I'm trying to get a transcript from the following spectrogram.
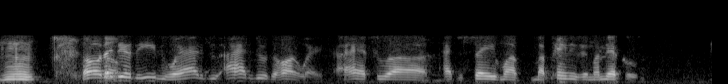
hmm Oh, they So- did it the easy way. I had to do. I had to do it the hard way. I had to. uh had to save my my pennies and my nickels.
